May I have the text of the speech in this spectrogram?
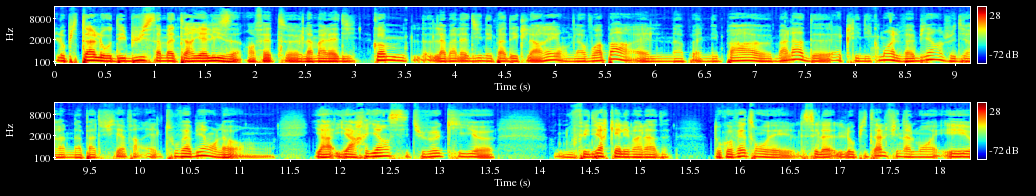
l'hôpital, au début, ça matérialise, en fait, euh, la maladie. Comme la maladie n'est pas déclarée, on ne la voit pas. Elle n'est pas malade. Cliniquement, elle va bien. Je veux dire, elle n'a pas de fièvre. Enfin, tout va bien. Il n'y a, rien, si tu veux, qui nous fait dire qu'elle est malade. Donc en fait, c'est l'hôpital finalement et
